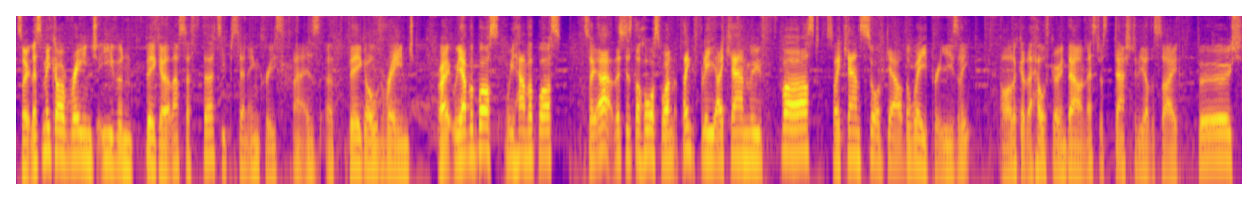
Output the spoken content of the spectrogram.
So let's make our range even bigger. That's a 30% increase. That is a big old range. Right, we have a boss. We have a boss. So, ah, this is the horse one. Thankfully, I can move fast, so I can sort of get out the way pretty easily. Oh, look at the health going down. Let's just dash to the other side. Boosh.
